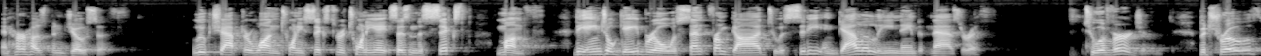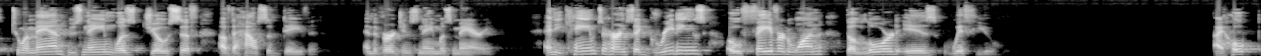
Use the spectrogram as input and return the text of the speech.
and her husband Joseph. Luke chapter 1, 26 through 28 says, In the sixth month, the angel Gabriel was sent from God to a city in Galilee named Nazareth to a virgin, betrothed to a man whose name was Joseph of the house of David, and the virgin's name was Mary. And he came to her and said, Greetings, O favored one, the Lord is with you. I hope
